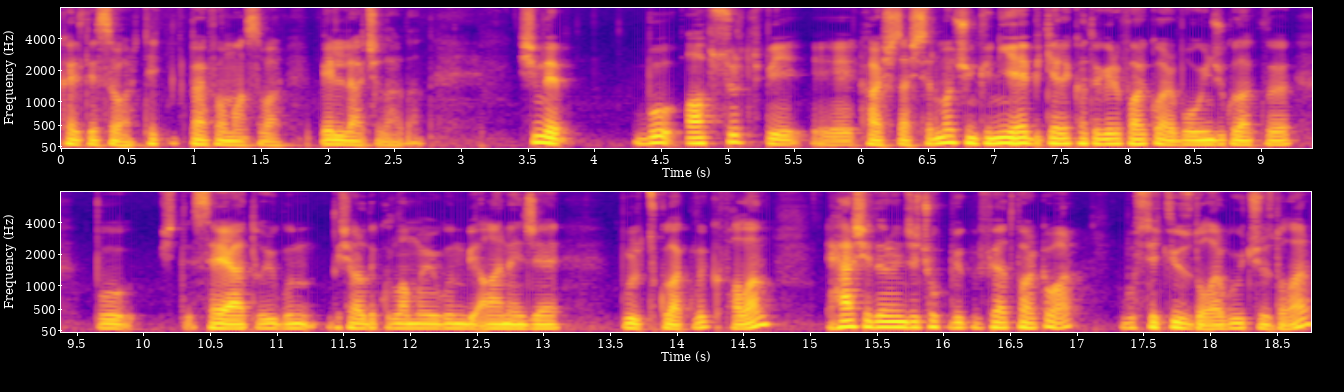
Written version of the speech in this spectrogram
kalitesi var. Teknik performansı var belli açılardan. Şimdi bu absürt bir e, karşılaştırma. Çünkü niye? Bir kere kategori farkı var. Bu oyuncu kulaklığı, bu işte seyahat uygun, dışarıda kullanma uygun bir ANC, Bluetooth kulaklık falan. Her şeyden önce çok büyük bir fiyat farkı var. Bu 800 dolar, bu 300 dolar.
